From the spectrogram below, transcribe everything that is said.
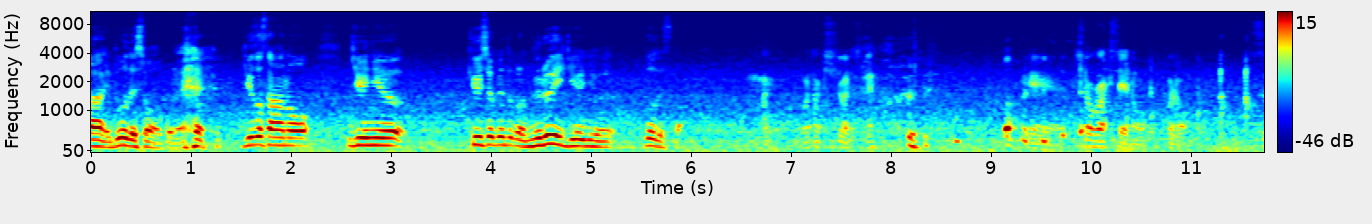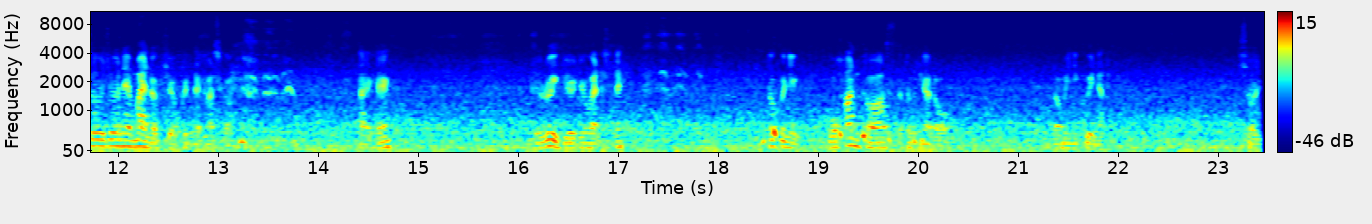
はいどうでしょうこれ。牛蔵さんあの牛乳給食のところのぬるい牛乳どうですか？はい、私はですね、えー小学生の頃数十年前の記憶になりますが大変。ぬるい牛乳はですね特にご飯と合わせた時など飲みにくいな正直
